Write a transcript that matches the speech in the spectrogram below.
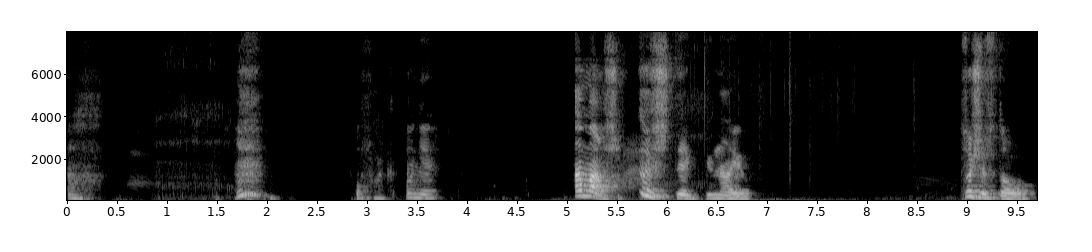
Ach. O fuck, o nie. A masz! Iż ty gnaju. Co się stało?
